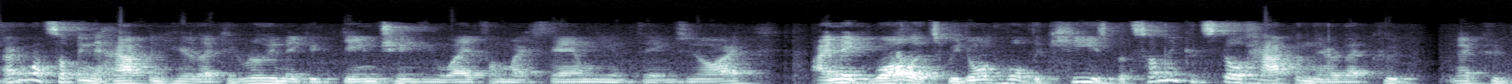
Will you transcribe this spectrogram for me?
I don't want something to happen here that could really make a game changing life on my family and things. You know, I I make wallets. We don't hold the keys, but something could still happen there that could that could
